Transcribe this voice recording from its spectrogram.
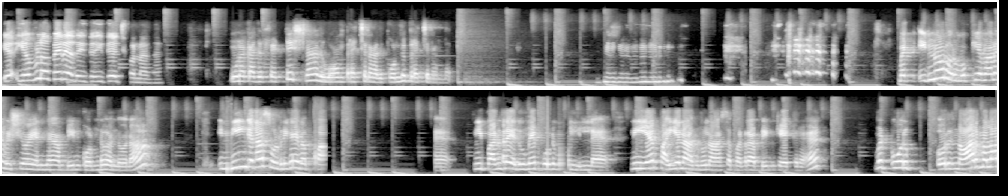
எ- எவ்வளவு பேர் அதை இது இது வச்சு பண்ணாங்க? உனக்கு அது ஃபெட்டிஷ்னா அது உன் பிரச்சனை அது பொண்ணு பிரச்சனை இல்ல. பட் இன்னொரு ஒரு முக்கியமான விஷயம் என்ன அப்படின்னு கொண்டு வந்தோம்னா நீங்க தான் சொல்றீங்க இவ பா- நீ பண்ற எதுவுமே பொண்ணு இல்ல. நீ ஏன் பையன் ஆகணும்னு ஆசைப்படுற அப்படின்னு கேக்குற பட் ஒரு ஒரு நார்மலா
